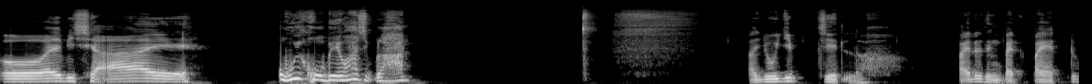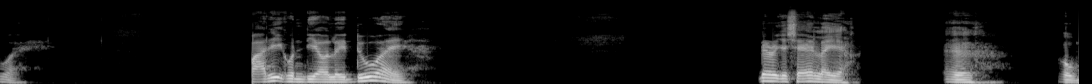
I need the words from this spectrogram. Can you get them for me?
โอ้ยพี่ชาย อุ้ยโคเบลห้าสิบล้าน อายุยี่สิบเจ็ดเหรอ ไปได้ถึงแปดแปดด้วย ปารีสคนเดียวเลยด้วยแล้วเราจะใช้อะไรอะ เออ ผม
